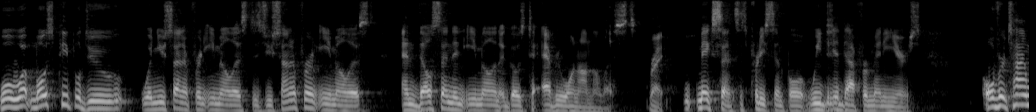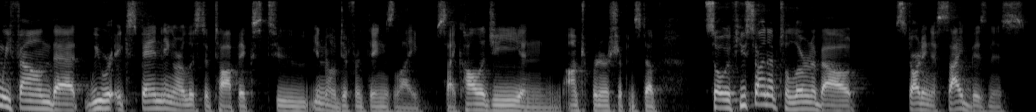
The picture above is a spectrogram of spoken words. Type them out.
Well, what most people do when you sign up for an email list is you sign up for an email list and they'll send an email and it goes to everyone on the list. Right. Makes sense. It's pretty simple. We did that for many years. Over time, we found that we were expanding our list of topics to, you know, different things like psychology and entrepreneurship and stuff. So if you sign up to learn about starting a side business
